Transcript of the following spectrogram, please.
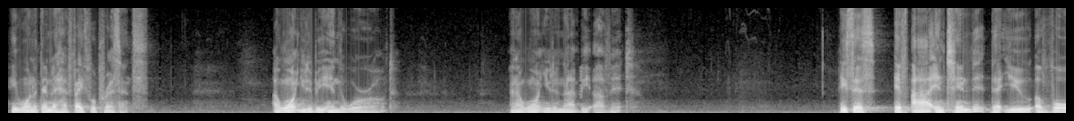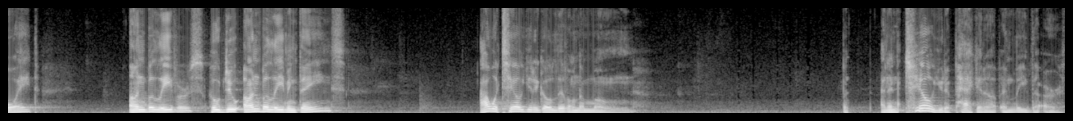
He wanted them to have faithful presence. I want you to be in the world, and I want you to not be of it. He says, If I intended that you avoid unbelievers who do unbelieving things, I would tell you to go live on the moon. But I didn't tell you to pack it up and leave the earth.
